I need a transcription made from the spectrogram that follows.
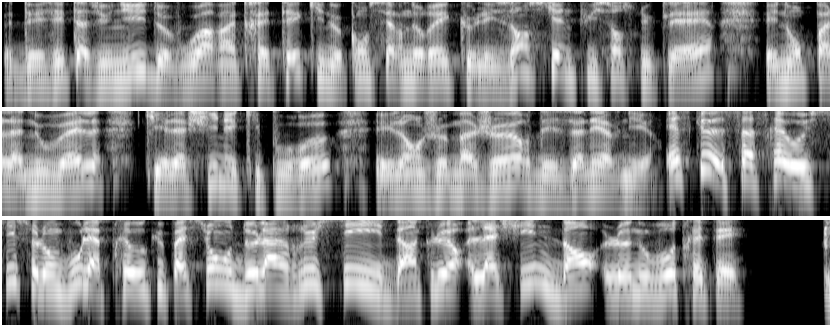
des États-Unis de voir un traité qui ne concernerait que les anciennes puissances nucléaires et non pas la nouvelle, qui est la Chine et qui, pour eux, est l'enjeu majeur des années à venir. Est-ce que ça serait aussi, selon vous, la préoccupation de la Russie d'inclure la Chine dans le nouveau traité?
